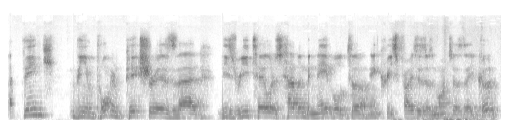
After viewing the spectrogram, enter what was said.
I think the important picture is that these retailers haven't been able to increase prices as much as they could.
